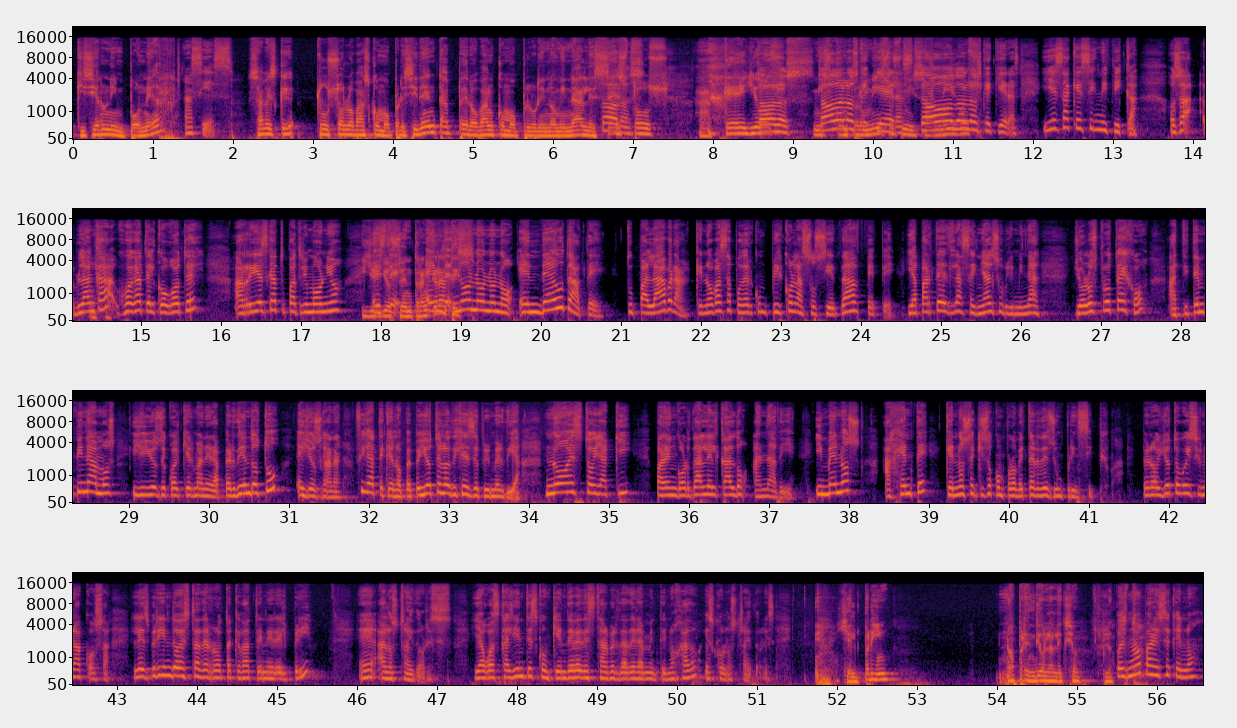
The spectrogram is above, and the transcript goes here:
te quisieron imponer. Así es. ¿Sabes qué? Tú solo vas como presidenta, pero van como plurinominales estos, aquellos. Todos, todos los que quieras, todos los que quieras. ¿Y esa qué significa? O sea, Blanca, juégate el cogote, arriesga tu patrimonio. Y ellos este, entran gratis. No, no, no, no, endeudate tu palabra, que no vas a poder cumplir con la sociedad, Pepe. Y aparte es la señal subliminal. Yo los protejo, a ti te empinamos y ellos de cualquier manera, perdiendo tú, ellos ganan. Fíjate que no, Pepe, yo te lo dije desde el primer día. No estoy aquí para engordarle el caldo a nadie, y menos a gente que no se quiso comprometer desde un principio. Pero yo te voy a decir una cosa, les brindo esta derrota que va a tener el PRI eh, a los traidores. Y Aguascalientes con quien debe de estar verdaderamente enojado es con los traidores. ¿Y el PRI no aprendió la lección? Pues no, parece que no.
